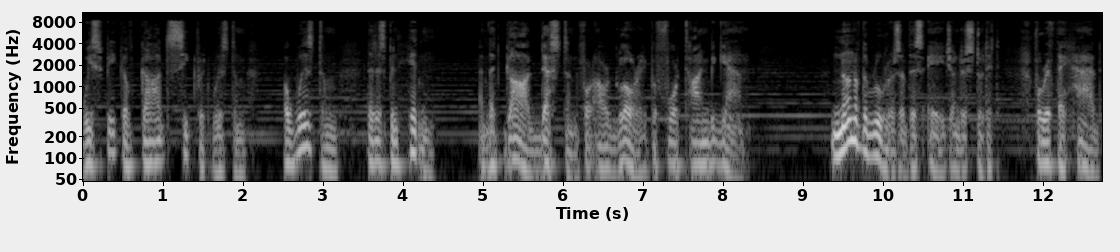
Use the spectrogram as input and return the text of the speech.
we speak of God's secret wisdom, a wisdom that has been hidden, and that God destined for our glory before time began. None of the rulers of this age understood it, for if they had,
